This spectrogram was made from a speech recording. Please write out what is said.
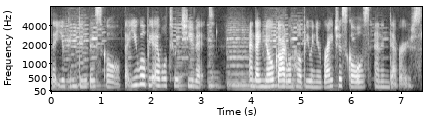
that you can do this goal, that you will be able to achieve it. And I know God will help you in your righteous goals and endeavors.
